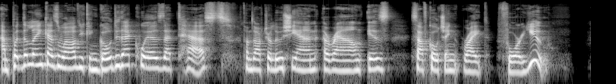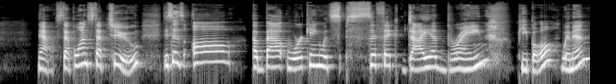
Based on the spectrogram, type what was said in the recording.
And put the link as well. You can go do that quiz, that test from Dr. Lu Lucian around is self coaching right for you? Now, step one, step two, this is all about working with specific diet brain people, women,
